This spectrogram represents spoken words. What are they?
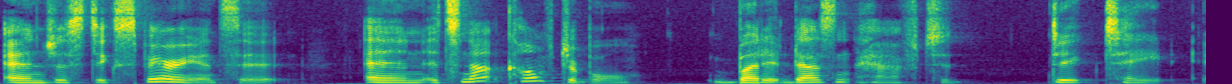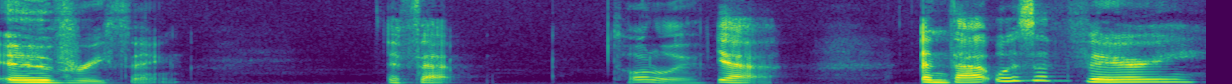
and just experience it. And it's not comfortable, but it doesn't have to dictate everything. If that, Totally. yeah. And that was a very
